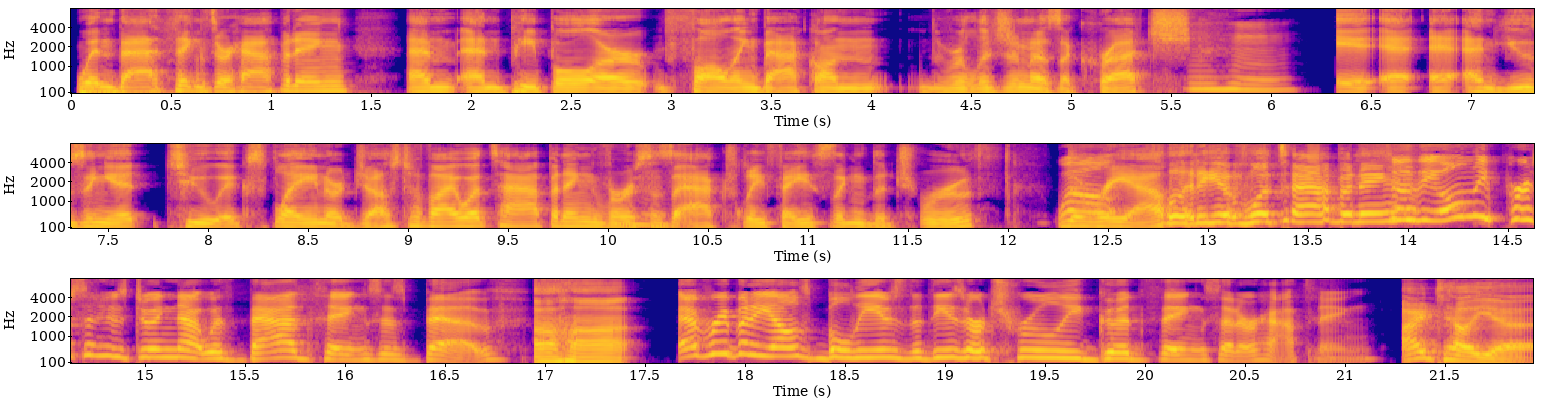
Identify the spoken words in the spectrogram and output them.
when bad things are happening and and people are falling back on religion as a crutch hmm i- a- a- and using it to explain or justify what's happening versus actually facing the truth the Mm-hmm. Reality of what's happening So the only person who's doing that with bad things is Bev. uh-huh Everybody else believes that these are truly good things that are happening. I tell you,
